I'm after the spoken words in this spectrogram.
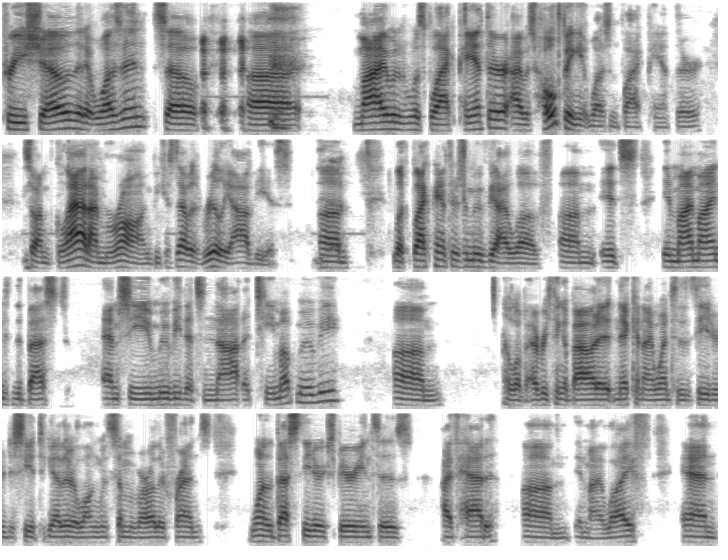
pre-show that it wasn't. So uh, my was Black Panther. I was hoping it wasn't Black Panther. So I'm glad I'm wrong because that was really obvious. Um, look, Black Panther is a movie I love. Um, it's in my mind the best MCU movie that's not a team up movie. Um, I love everything about it. Nick and I went to the theater to see it together along with some of our other friends. One of the best theater experiences I've had um, in my life. And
